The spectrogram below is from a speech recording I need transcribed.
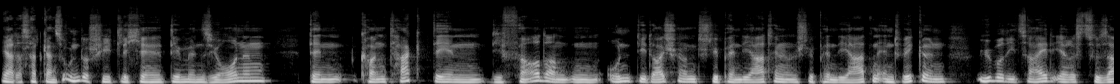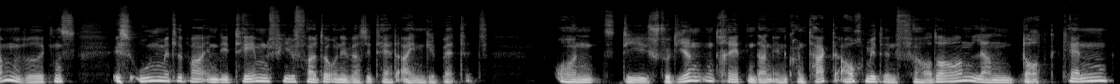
Ja, das hat ganz unterschiedliche Dimensionen. Den Kontakt, den die Fördernden und die Deutschlandstipendiatinnen und Stipendiaten entwickeln über die Zeit ihres Zusammenwirkens, ist unmittelbar in die Themenvielfalt der Universität eingebettet. Und die Studierenden treten dann in Kontakt auch mit den Förderern, lernen dort kennen,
